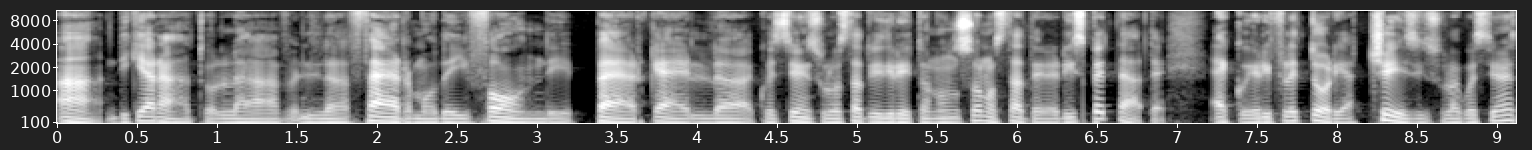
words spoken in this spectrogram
ha dichiarato la- il fermo dei fondi perché le questioni sullo Stato di diritto non sono state rispettate, ecco, i riflettori accesi sulla questione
